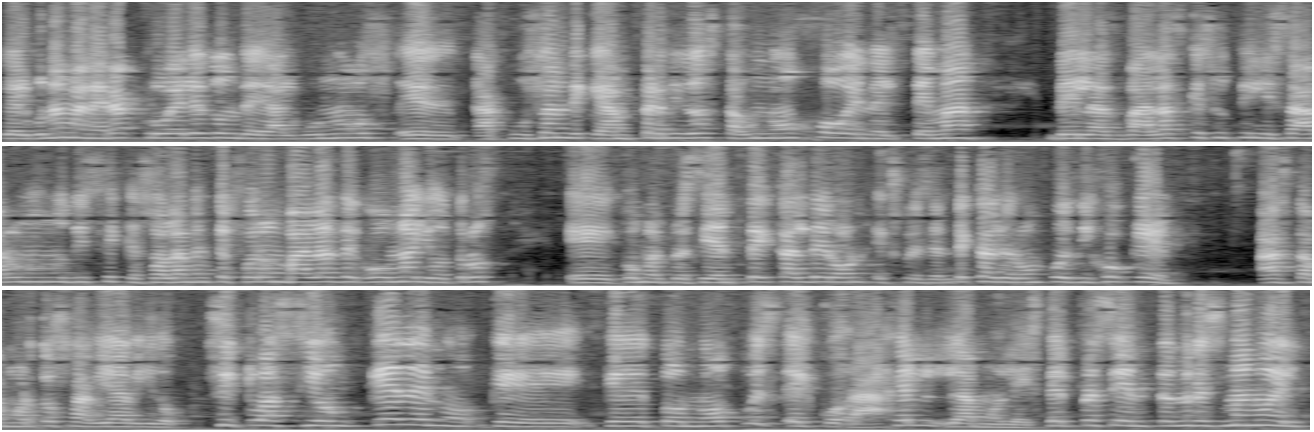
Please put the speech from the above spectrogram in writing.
de alguna manera crueles, donde algunos eh, acusan de que han perdido hasta un ojo en el tema de las balas que se utilizaron. Unos dicen que solamente fueron balas de goma y otros, eh, como el presidente Calderón, expresidente Calderón, pues dijo que hasta muertos había habido. Situación que, que, que, detonó pues el coraje, la molestia del presidente Andrés Manuel,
